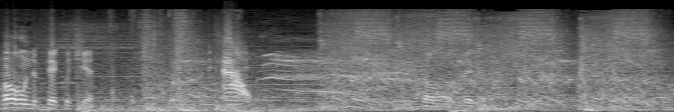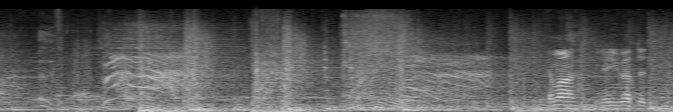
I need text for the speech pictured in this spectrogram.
bone to pick with you. Ow! Bone little bigger. Come on, you know you about to.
